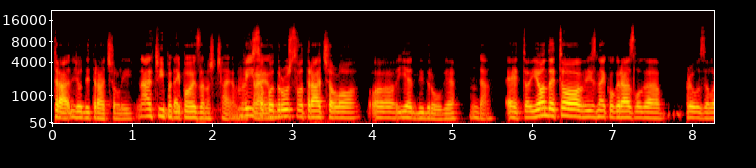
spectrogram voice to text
tra- ljudi tračali. Znači ipak je povezano s čajom. na Visoko kraju. društvo tračalo uh, jedni druge. Da. Eto, i onda je to iz nekog razloga preuzelo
